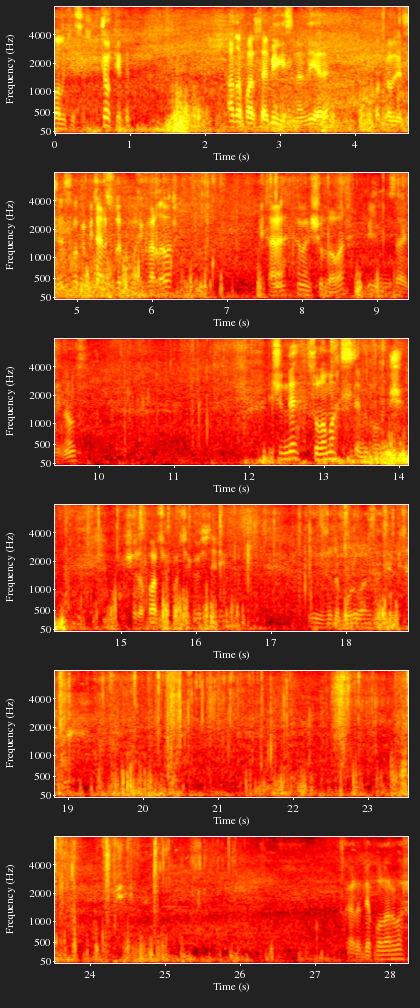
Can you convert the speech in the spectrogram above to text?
Balıkesir. Çok yakın. Ada parsel bilgisinden de yere bakabilirsiniz. Bakın bir tane su depomuz yukarıda var. Bir tane hemen şurada var. Bilginiz dahilinde olsun. İçinde sulama sistemi konmuş. Şöyle parça parça göstereyim. Önümüzde de boru var zaten bir tane. Yukarıda depolar var.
